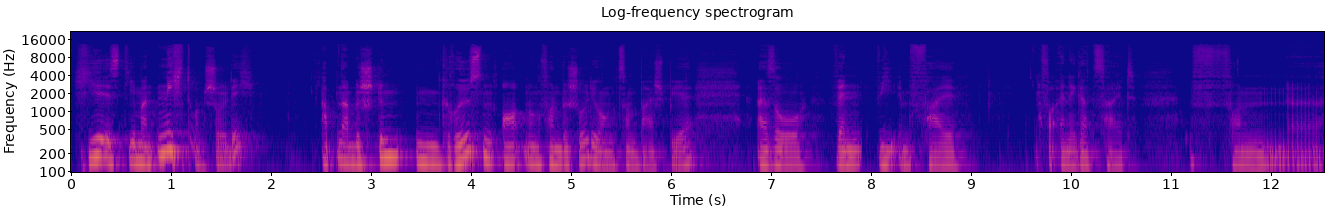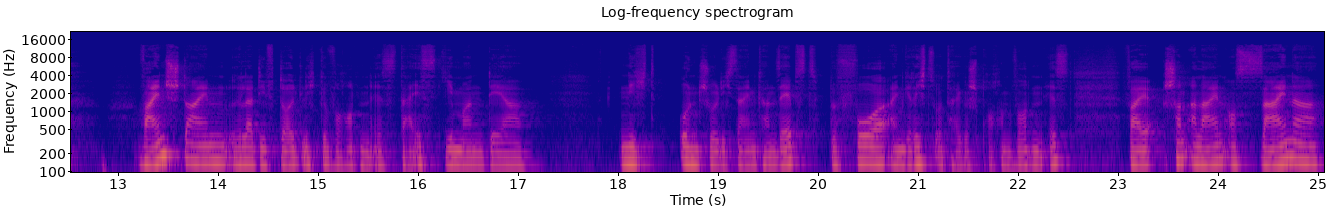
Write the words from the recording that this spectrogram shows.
hier ist jemand nicht unschuldig, ab einer bestimmten Größenordnung von Beschuldigung zum Beispiel. Also wenn, wie im Fall vor einiger Zeit von äh, Weinstein relativ deutlich geworden ist, da ist jemand, der nicht unschuldig sein kann, selbst bevor ein Gerichtsurteil gesprochen worden ist, weil schon allein aus seiner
